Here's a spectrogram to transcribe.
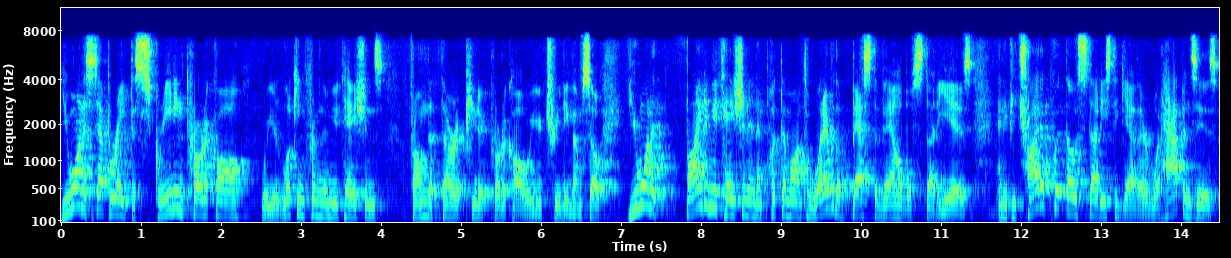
You want to separate the screening protocol, where you're looking for the mutations, from the therapeutic protocol where you're treating them. So you want to find a mutation and then put them onto whatever the best available study is. And if you try to put those studies together, what happens is,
